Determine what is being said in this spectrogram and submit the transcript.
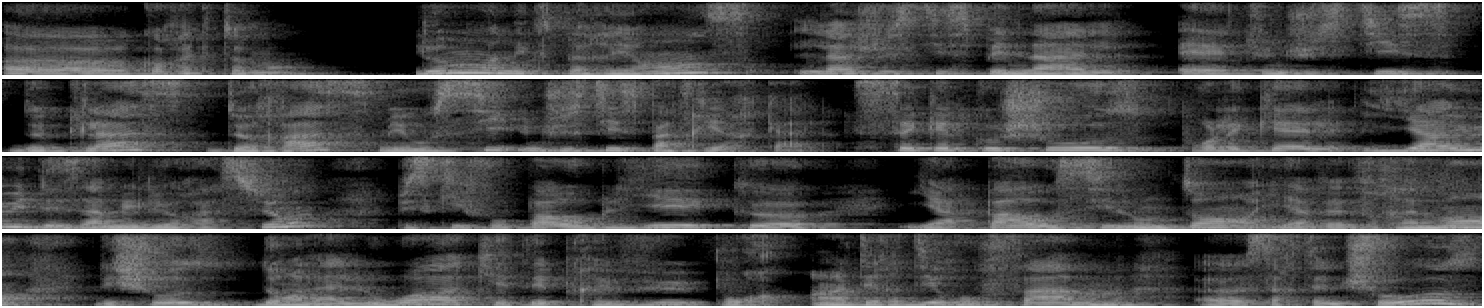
euh, correctement. De mon expérience, la justice pénale est une justice de classe, de race, mais aussi une justice patriarcale. C'est quelque chose pour lequel il y a eu des améliorations, puisqu'il faut pas oublier que il n'y a pas aussi longtemps, il y avait vraiment des choses dans la loi qui étaient prévues pour interdire aux femmes euh, certaines choses.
